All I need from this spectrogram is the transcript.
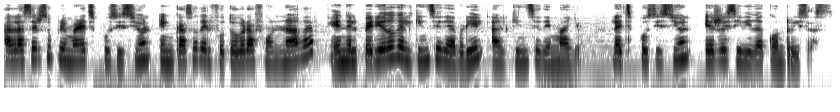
al hacer su primera exposición en casa del fotógrafo Nadar en el periodo del 15 de abril al 15 de mayo. La exposición es recibida con risas.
